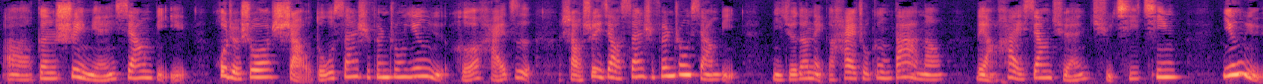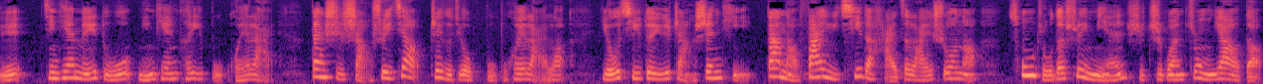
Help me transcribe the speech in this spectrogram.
啊，跟睡眠相比，或者说少读三十分钟英语和孩子少睡觉三十分钟相比，你觉得哪个害处更大呢？两害相权取其轻，英语今天没读，明天可以补回来。但是少睡觉，这个就补不回来了。尤其对于长身体、大脑发育期的孩子来说呢，充足的睡眠是至关重要的。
